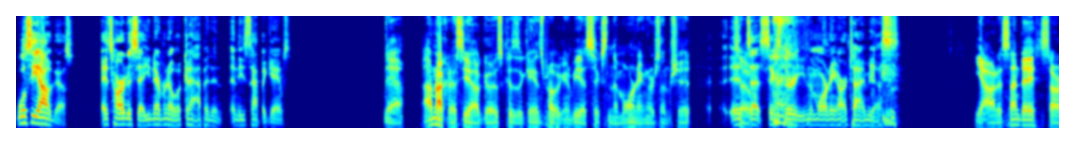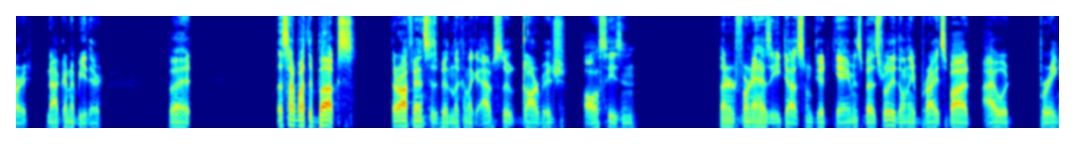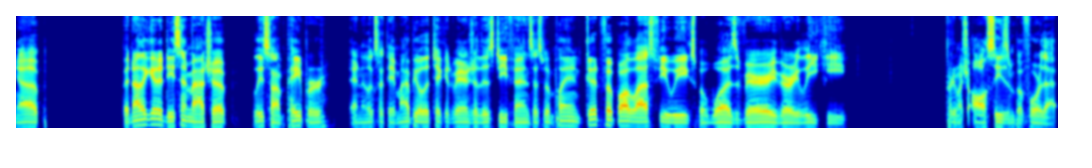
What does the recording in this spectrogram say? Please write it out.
we'll see how it goes. It's hard to say. You never know what could happen in, in these type of games. Yeah, I'm not going to see how it goes because the game's probably going to be at six in the morning or some shit. It's So- at six thirty in the morning our time. Yes. Yeah, on a Sunday, sorry, not going to be there. But let's talk about the Bucs. Their offense has been looking like absolute garbage all season. Leonard Fournette has eked out some good games, but it's really the only bright spot I would bring up. But now they get a decent matchup, at least on paper, and it looks like they might be able to take advantage of this defense that's been playing good football the last few weeks, but was very, very leaky pretty much all season before that.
